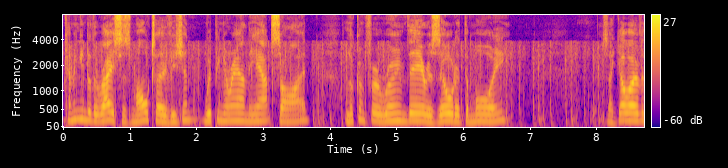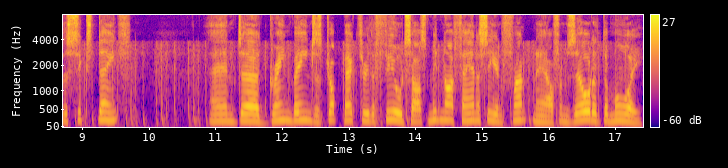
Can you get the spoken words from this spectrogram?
Coming into the race is Malto Vision, whipping around the outside, looking for a room there is Zelda Demoy. They go over the 16th, and uh, Green Beans has dropped back through the field, so it's Midnight Fantasy in front now from Zelda Demoy.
